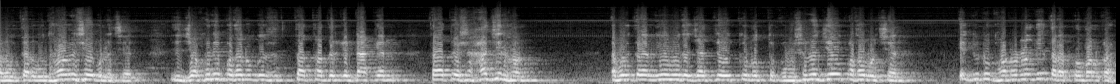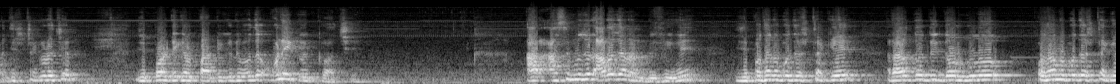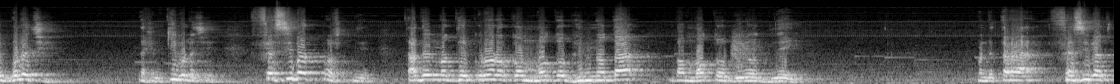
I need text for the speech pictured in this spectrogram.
এবং তার উদাহরণ হিসেবে বলেছেন যে যখনই প্রধান উপদেষ্টা তাদেরকে ডাকেন, তারা তো এসে হাজির হন এবং তারা নিয়মিত জাতীয় ঐক্যমত্য কমিশনে যেও কথা বলছেন, এই দুটো ঘটনা দিয়ে তারা প্রমাণ করার চেষ্টা করেছেন যে পলিটিক্যাল পার্টিগুলির মধ্যে অনেক ঐক্য আছে। আর আসিফ নজরুল আরও জানান ব্রিফিংয়ে যে প্রধান উপদেষ্টাকে রাজনৈতিক দলগুলো প্রধান উপদেষ্টাকে বলেছে, দেখেন কি বলেছে? ফেসিবাদ প্রশ্নে তাদের মধ্যে কোনো রকম মত ভিন্নতা বা মত বিরোধ নেই। মানে তারা ফ্যাসিবাদ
